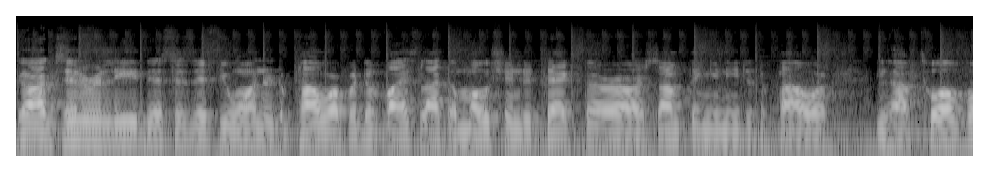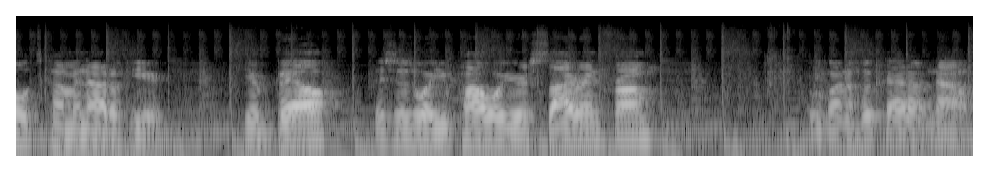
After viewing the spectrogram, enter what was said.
Your auxiliary lead, this is if you wanted to power up a device like a motion detector or something you needed to power. You have 12 volts coming out of here. Your bell, this is where you power your siren from. We're going to hook that up now.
